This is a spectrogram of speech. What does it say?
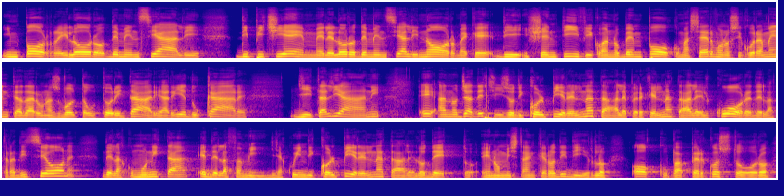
imporre i loro demenziali DPCM, le loro demenziali norme che di scientifico hanno ben poco, ma servono sicuramente a dare una svolta autoritaria, a rieducare gli italiani e hanno già deciso di colpire il Natale perché il Natale è il cuore della tradizione, della comunità e della famiglia. Quindi colpire il Natale, l'ho detto e non mi stancherò di dirlo, occupa per costoro,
